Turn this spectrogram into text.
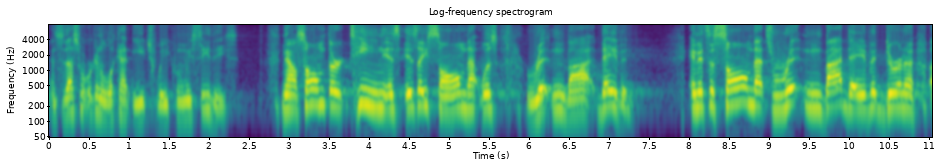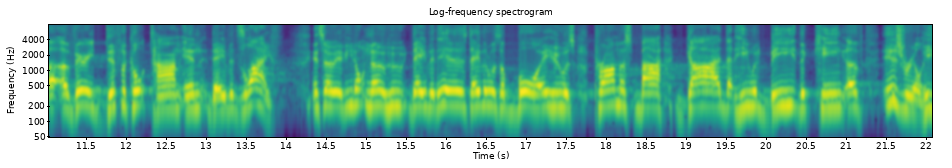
And so that's what we're going to look at each week when we see these. Now, Psalm 13 is, is a psalm that was written by David. And it's a psalm that's written by David during a, a, very difficult time in David's life. And so, if you don't know who David is, David was a boy who was promised by God that he would be the king of Israel. He,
